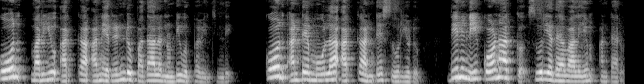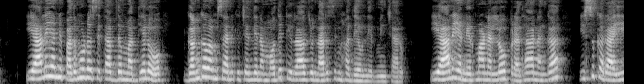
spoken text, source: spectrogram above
కోన్ మరియు అర్క అనే రెండు పదాల నుండి ఉద్భవించింది. కోన్ అంటే మూల అర్క అంటే సూర్యుడు. దీనిని కోణార్క్ సూర్య దేవాలయం అంటారు. ఈ ఆలయాన్ని పదమూడవ శతాబ్దం మధ్యలో గంగవంశానికి చెందిన మొదటి రాజు నరసింహదేవ్ నిర్మించారు. ఈ ఆలయ నిర్మాణంలో ప్రధానంగా ఇసుక రాయి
